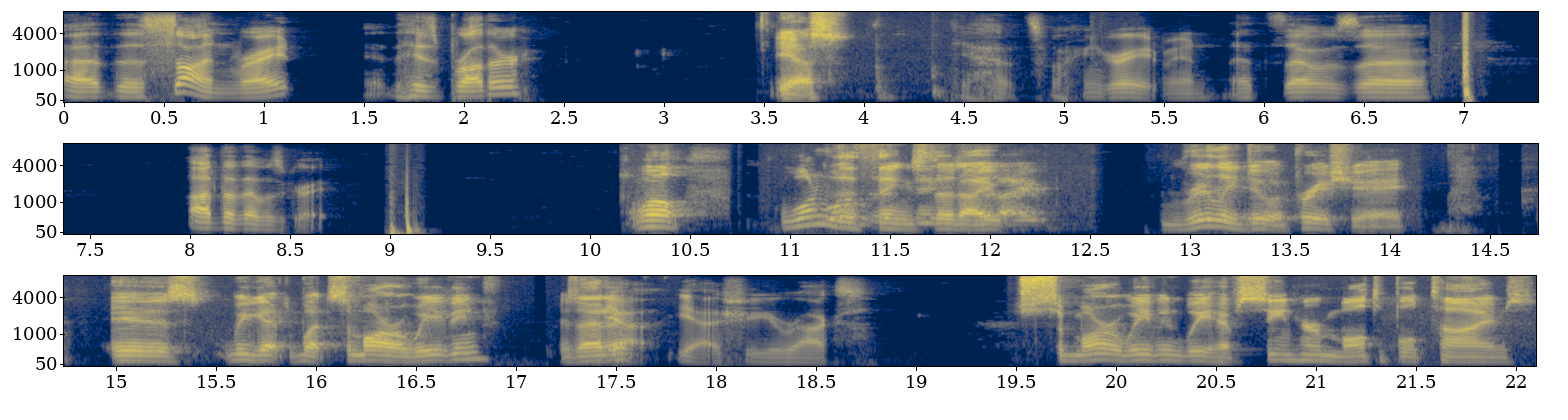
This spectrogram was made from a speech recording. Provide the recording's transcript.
uh, the son, right? His brother. yes. Yeah, that's fucking great, man. That's that was uh, I thought that was great. Well, one of the things that I really do appreciate is we get what Samara Weaving. Is that Yeah, it? yeah, she rocks. Samara Weaving. We have seen her multiple times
